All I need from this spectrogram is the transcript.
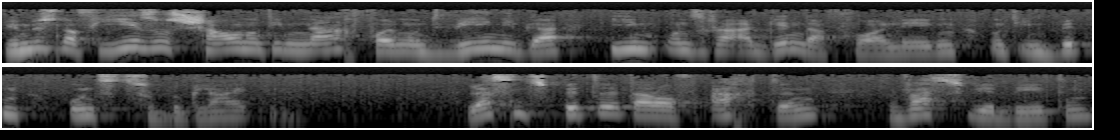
Wir müssen auf Jesus schauen und ihm nachfolgen und weniger ihm unsere Agenda vorlegen und ihn bitten, uns zu begleiten. Lass uns bitte darauf achten, was wir beten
